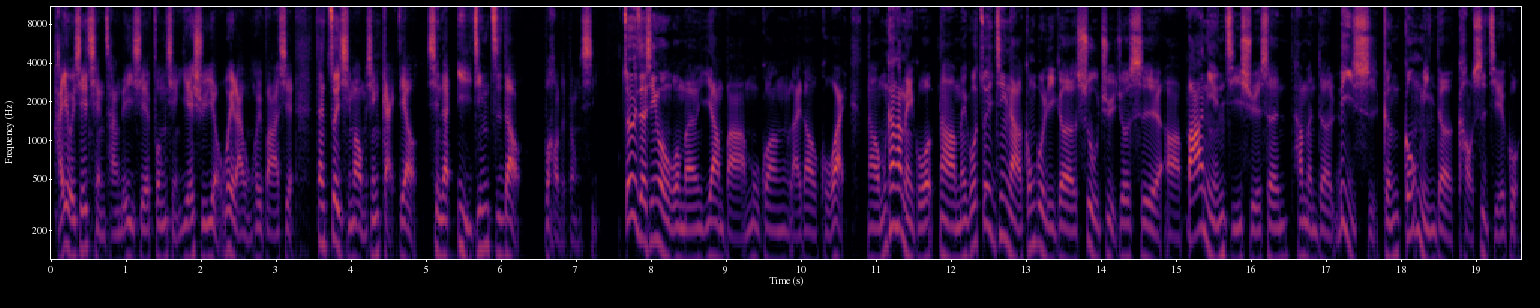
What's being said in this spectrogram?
还有一些潜藏的一些风险，也许有，未来我们会发现。但最起码我们先改掉现在已经知道不好的东西。最后一则新闻，我们一样把目光来到国外。那我们看看美国。那美国最近啊，公布了一个数据，就是啊，八年级学生他们的历史跟公民的考试结果，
